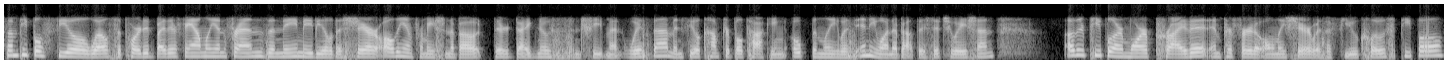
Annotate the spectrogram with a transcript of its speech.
Some people feel well supported by their family and friends, and they may be able to share all the information about their diagnosis and treatment with them and feel comfortable talking openly with anyone about their situation. Other people are more private and prefer to only share with a few close people.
